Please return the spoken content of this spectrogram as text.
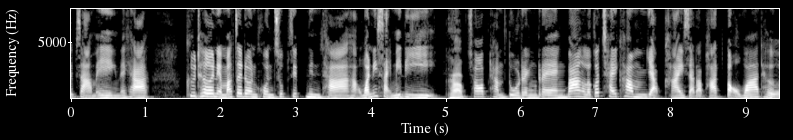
12-13เองนะคะ คือเธอเนี่ยมักจะโดนคนซุบซิบนินทาค่ะว่านิสัยไม่ดีชอบทำตัวแรงๆบ้าง แล้วก็ใช้คำหยาบคายสารพัดต่อว่าเธอ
